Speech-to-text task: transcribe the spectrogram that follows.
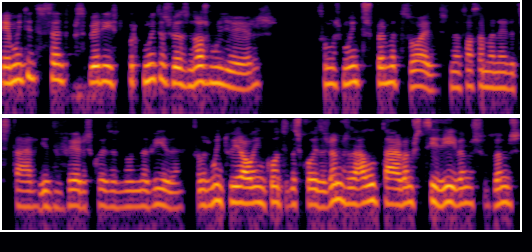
é muito interessante perceber isto, porque muitas vezes nós mulheres somos muito espermatozoides na nossa maneira de estar e de ver as coisas na vida. Somos muito ir ao encontro das coisas, vamos lá lutar, vamos decidir, vamos, vamos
